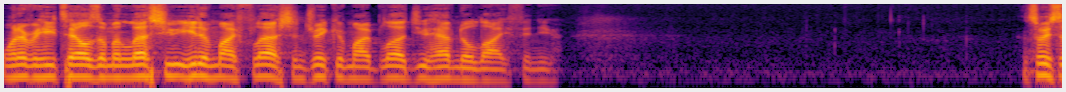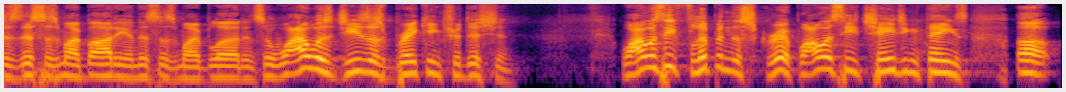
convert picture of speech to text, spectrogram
whenever he tells them, Unless you eat of my flesh and drink of my blood, you have no life in you. And so he says, This is my body and this is my blood. And so, why was Jesus breaking tradition? Why was he flipping the script? Why was he changing things up?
